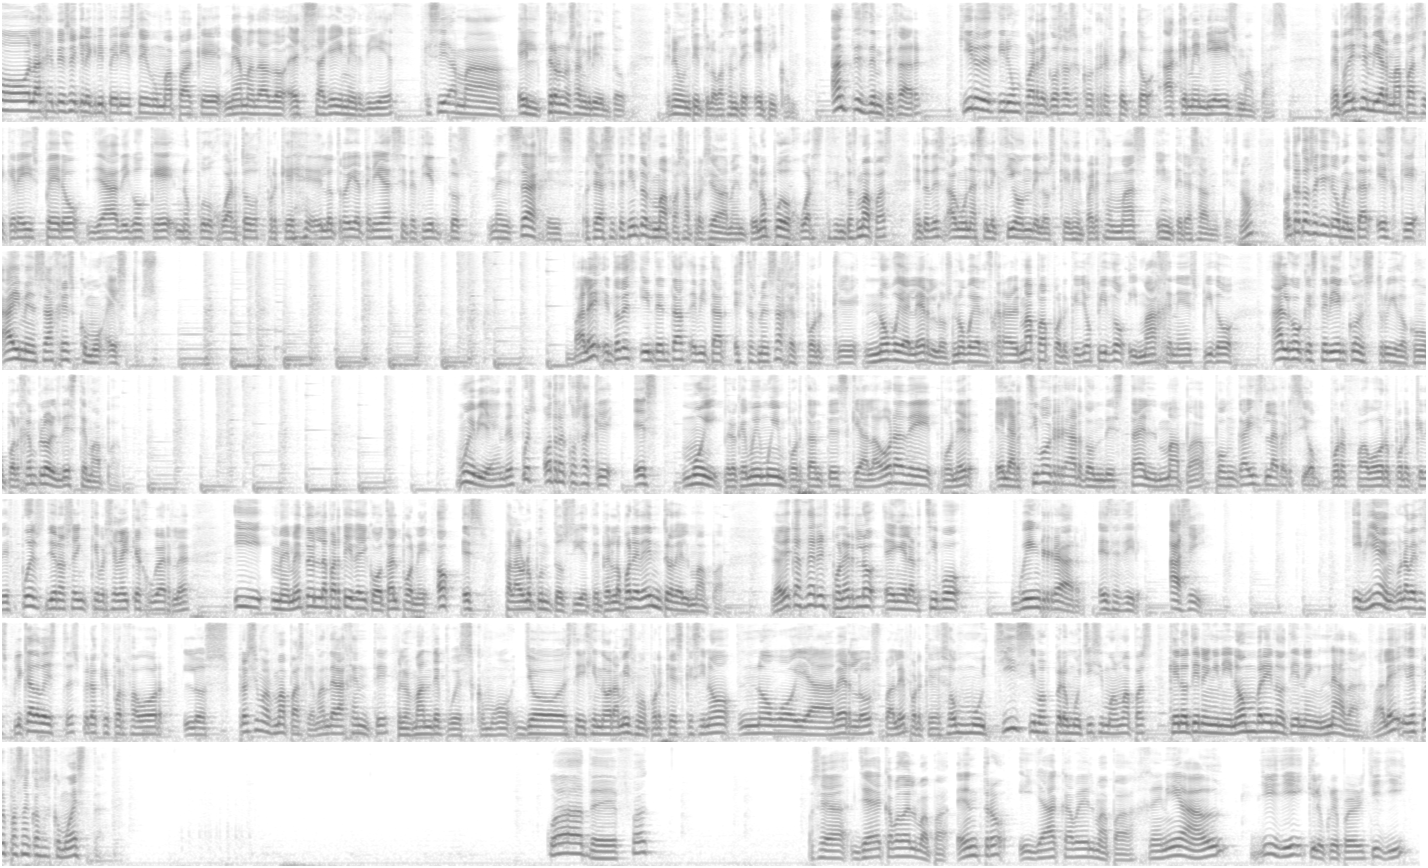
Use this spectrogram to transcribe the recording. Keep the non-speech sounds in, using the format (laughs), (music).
Hola gente, soy Creeper y estoy en un mapa que me ha mandado Exagamer10 Que se llama El Trono Sangriento. Tiene un título bastante épico. Antes de empezar, quiero decir un par de cosas con respecto a que me enviéis mapas me podéis enviar mapas si queréis, pero ya digo que no puedo jugar todos porque (laughs) el otro día tenía 700 mensajes, o sea, 700 mapas aproximadamente. No puedo jugar 700 mapas, entonces hago una selección de los que me parecen más interesantes, ¿no? Otra cosa que quiero comentar es que hay mensajes como estos. ¿Vale? Entonces intentad evitar estos mensajes porque no voy a leerlos, no voy a descargar el mapa porque yo pido imágenes, pido algo que esté bien construido, como por ejemplo el de este mapa. Muy bien, después otra cosa que es muy, pero que muy muy importante es que a la hora de poner el archivo RAR donde está el mapa, pongáis la versión por favor, porque después yo no sé en qué versión hay que jugarla y me meto en la partida y como tal pone, oh, es para 1.7, pero lo pone dentro del mapa. Lo que hay que hacer es ponerlo en el archivo WinRAR, es decir, así, y bien, una vez explicado esto, espero que por favor los próximos mapas que mande la gente me los mande pues como yo estoy diciendo ahora mismo, porque es que si no, no voy a verlos, ¿vale? Porque son muchísimos, pero muchísimos mapas que no tienen ni nombre, no tienen nada, ¿vale? Y después pasan cosas como esta. What the fuck? O sea, ya he acabado el mapa. Entro y ya acabé el mapa. Genial. GG, Kilo Creeper, GG.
